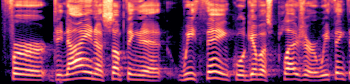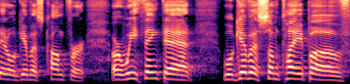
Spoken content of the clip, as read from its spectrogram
for denying us something that we think will give us pleasure, we think that will give us comfort, or we think that will give us some type of,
